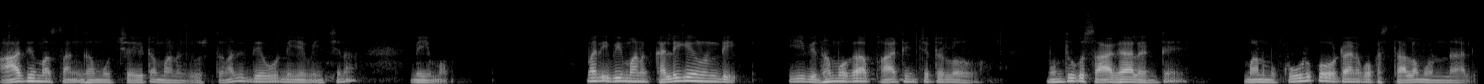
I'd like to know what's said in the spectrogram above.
ఆదిమ సంఘము చేయటం మనం చూస్తాం అది దేవుడు నియమించిన నియమం. మరి ఇవి మనం కలిగి ఉండి ఈ విధముగా పాటించటలో ముందుకు సాగాలంటే మనము కూడుకోవటానికి ఒక స్థలం ఉండాలి.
